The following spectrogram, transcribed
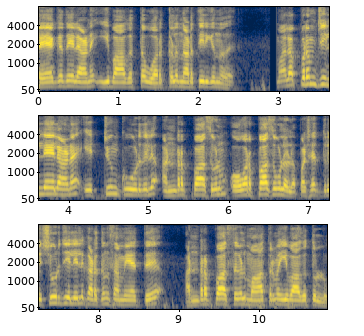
വേഗതയിലാണ് ഈ ഭാഗത്തെ വർക്കുകൾ നടത്തിയിരിക്കുന്നത്. മലപ്പുറം ജില്ലയിലാണ് ഏറ്റവും കൂടുതൽ അണ്ടർപാസുകളും ഓവർപാസുകളും ഉള്ളത്. പക്ഷേ തൃശ്ശൂർ ജില്ലയിൽ കിടക്കുന്ന സമയത്ത് അണ്ടർപാസുകൾ മാത്രമേ ഈ ഭാഗത്തുള്ളൂ.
